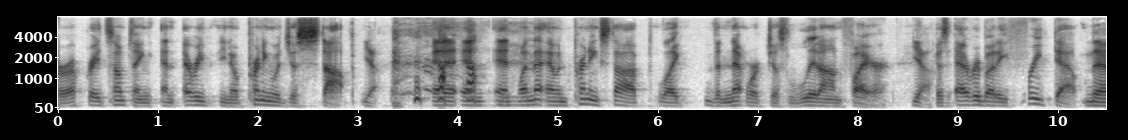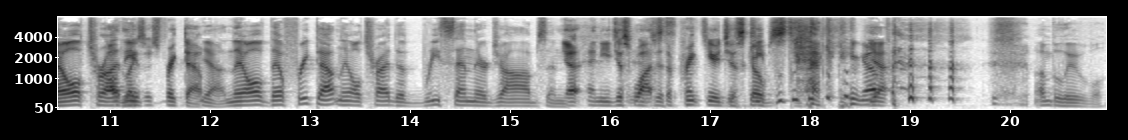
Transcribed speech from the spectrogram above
or upgrade something, and every you know printing would just stop. Yeah. and and and when that and when printing stopped, like the network just lit on fire. Yeah. because everybody freaked out. And they all tried. All the like, users freaked out. Yeah, and they all they all freaked out and they all tried to resend their jobs and Yeah, and you just watch just- the print queue just, just go keep stacking up. Yeah. Unbelievable.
